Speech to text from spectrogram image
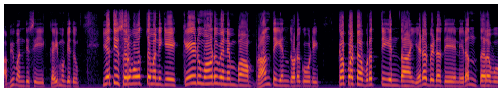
ಅಭಿವಂದಿಸಿ ಕೈಮುಗಿದು, ಯತಿ ಸರ್ವೋತ್ತಮನಿಗೆ ಕೇಡು ಮಾಡುವೆನೆಂಬ ಭ್ರಾಂತಿಯೆಂದೊಡಗೂಡಿ ಕಪಟ ವೃತ್ತಿಯಿಂದ ಎಡಬಿಡದೆ ನಿರಂತರವೂ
